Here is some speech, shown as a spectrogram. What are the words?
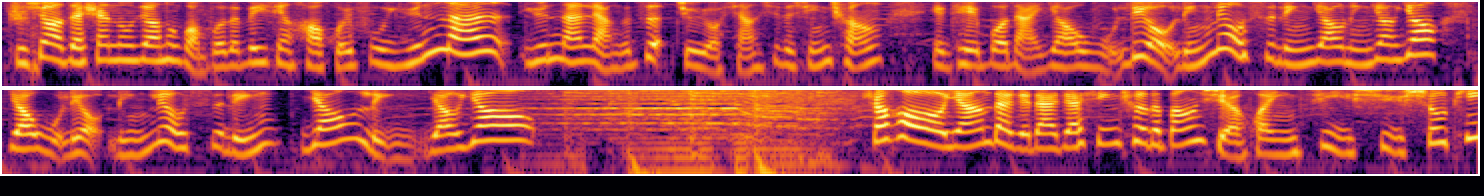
只需要在山东交通广播的微信号回复“云南”“云南”两个字，就有详细的行程。也可以拨打幺五六零六四零幺零幺幺幺五六零六四零幺零幺幺。稍后杨带给大家新车的帮选，欢迎继续收听。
